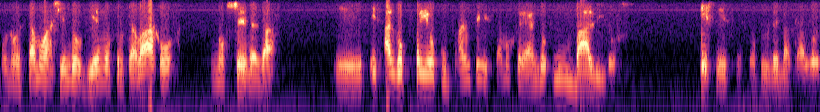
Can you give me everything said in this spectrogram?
o no estamos haciendo bien nuestro trabajo, no sé, ¿verdad? Eh, es algo preocupante, estamos creando inválidos. Ese es nuestro problema, Carlos,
